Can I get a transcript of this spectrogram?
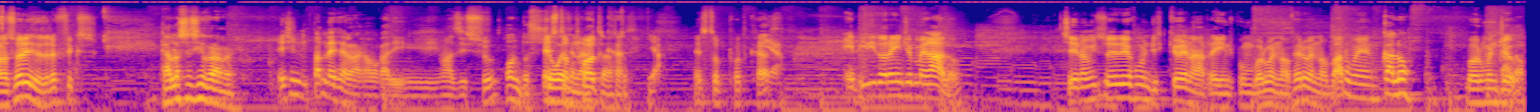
Καλώς όρισες ρε Φρίξ. Καλώς εσύ βράμε. Έχει πάντα ήθελα να κάνω κάτι μαζί σου. Όντως, Και εγώ στο ήθελα να το podcast. αυτό. Ε, στο podcast. Yeah. Επειδή το range είναι μεγάλο και νομίζω ότι έχουμε και πιο ένα range που μπορούμε να φέρουμε να πάρουμε Καλό. μπορούμε και Καλό.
